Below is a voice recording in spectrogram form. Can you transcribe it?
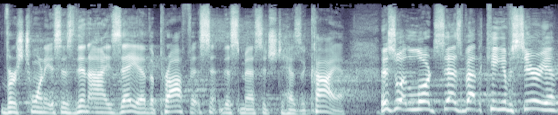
Verse 20, it says, Then Isaiah the prophet sent this message to Hezekiah. This is what the Lord says about the king of Assyria.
